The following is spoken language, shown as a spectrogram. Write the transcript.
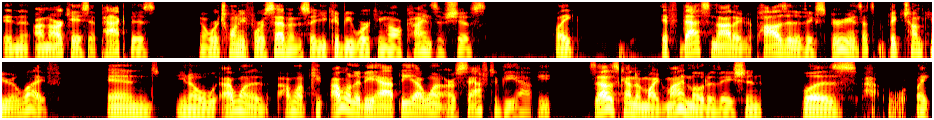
in on our case at PacBiz, you know, we're twenty four seven, so you could be working all kinds of shifts. Like, if that's not a positive experience, that's a big chunk of your life. And you know, I want to, I want people, I want to be happy. I want our staff to be happy. So that was kind of like my motivation was like,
